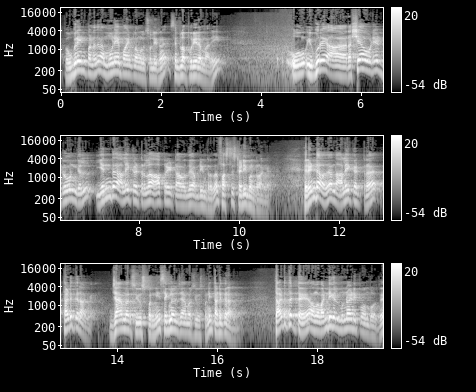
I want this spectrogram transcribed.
இப்போ உக்ரைன் பண்ணது நான் மூணே பாயிண்ட்ல உங்களுக்கு சொல்லிடுறேன். சிம்பிளாக புரிகிற மாதிரி. உக்ரை ரஷ்யாவுடைய ட்ரோன்கள் எந்த அலைக்கற்றில் ஆப்ரேட் ஆகுது அப்படின்றத ஃபஸ்ட்டு ஸ்டடி பண்ணுறாங்க ரெண்டாவது அந்த அலைக்கற்றை தடுக்கிறாங்க. ஜாமர்ஸ் யூஸ் பண்ணி சிக்னல் ஜாமர்ஸ் யூஸ் பண்ணி தடுக்கிறாங்க. தடுத்துட்டு அவங்க வண்டிகள் முன்னாடி போகும்போது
